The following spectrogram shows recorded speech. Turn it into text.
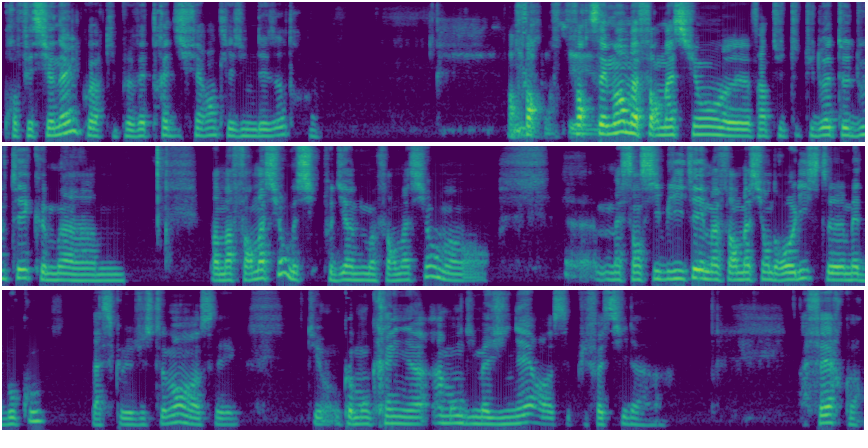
professionnelles, quoi, qui peuvent être très différentes les unes des autres. Alors forcément, ma formation, euh, enfin, tu, dois te douter que ma, ma formation, mais si on peut dire ma formation, euh, ma sensibilité et ma formation de rôliste euh, m'aident beaucoup, parce que justement, c'est comme on crée un monde imaginaire, c'est plus facile à, à faire, quoi.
